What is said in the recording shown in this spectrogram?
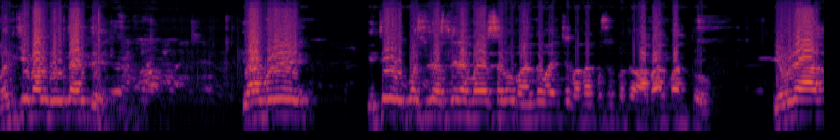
मन की बात बोलता येते त्यामुळे इथे उपस्थित असलेल्या माझ्या सर्व बांधवांचे मनापासून आभार मानतो. एवढ्या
